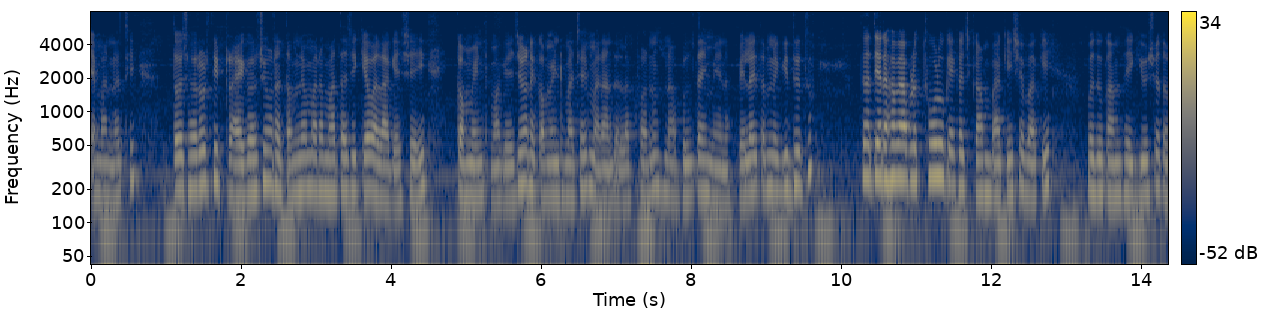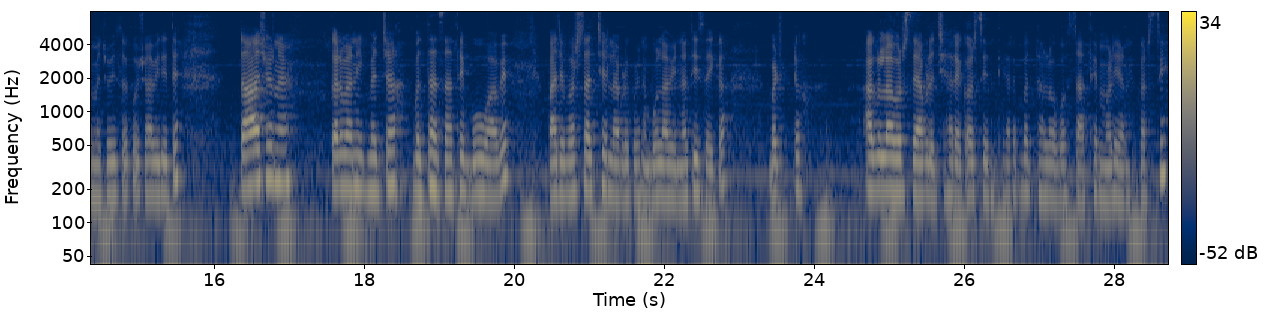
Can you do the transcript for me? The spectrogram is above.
એમાં નથી. તો જરૂરથી ટ્રાય કરજો અને તમને મારા માતાજી કેવા લાગે છે એ કમેન્ટમાં કહેજો અને કમેન્ટમાં જઈ મારા અંદર લખવાનું. ના ભૂલતાય મેં એના પહેલાંય તમને કીધું હતું. તો અત્યારે હવે આપણે થોડુંક એક જ કામ બાકી છે. બાકી બધું કામ થઈ ગયું છે. તમે જોઈ શકો છો આવી રીતે. તો છે ને કરવાની મજા બધા સાથે બહુ આવે. પાછે વરસાદ છે એટલે આપણે કોઈને બોલાવી નથી શક્યા. બટ આગલા વર્ષે આપણે જ્યારે કરશી ત્યારે બધા લોકો સાથે મળી અને કરશી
